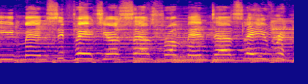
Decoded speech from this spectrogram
Emancipate yourselves from mental slavery.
